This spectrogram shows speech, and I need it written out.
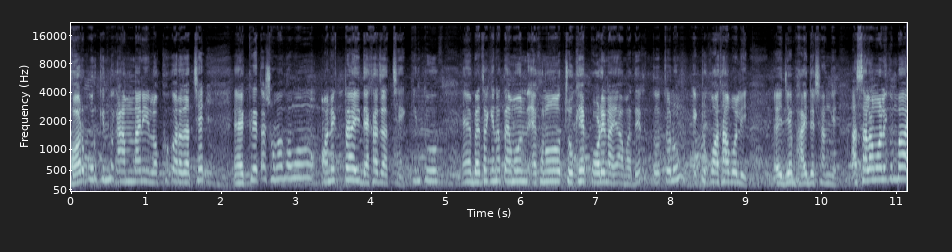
ভরপুর কিন্তু আমদানি লক্ষ্য করা যাচ্ছে। ক্রেতা সমাগমও অনেকটাই দেখা যাচ্ছে, কিন্তু বেচা কিনা তেমন এখনও চোখে পড়ে নাই আমাদের। তো চলুন একটু কথা বলি, এই যে ভাইদের সঙ্গে। আসসালামু আলাইকুম ভাই।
